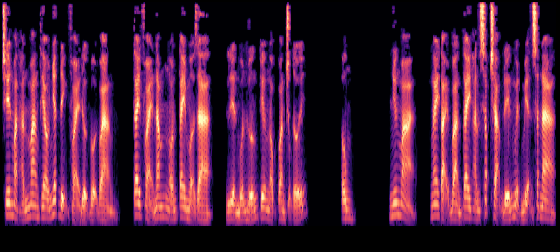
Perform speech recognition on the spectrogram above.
Trên mặt hắn mang theo nhất định phải được vội vàng, tay phải năm ngón tay mở ra, liền muốn hướng kia ngọc quan trục tới. Ông! Nhưng mà, ngay tại bàn tay hắn sắp chạm đến nguyệt miệng sát na,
